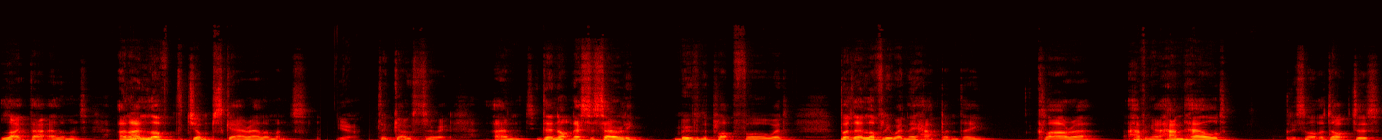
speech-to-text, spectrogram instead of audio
like that element. And I love the jump scare elements yeah that go through it. And they're not necessarily moving the plot forward, but they're lovely when they happen. They Clara having her hand held, but it's not the doctor's,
